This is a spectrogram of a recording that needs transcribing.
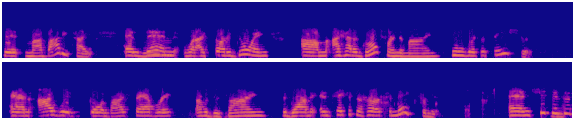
fit my body type. And then mm-hmm. what I started doing, um, I had a girlfriend of mine who was a seamstress, and I would go and buy fabric. I would design the garment and take it to her to make for me. And she did mm. this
